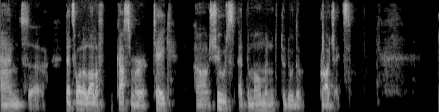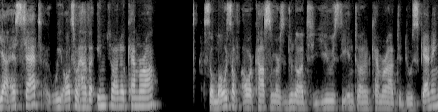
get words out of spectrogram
And uh, that's what a lot of customer take uh, shoes at the moment to do the projects yeah as said we also have an internal camera so most of our customers do not use the internal camera to do scanning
